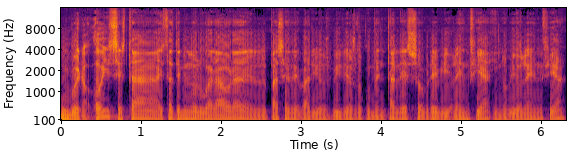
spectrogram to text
Bueno, hoy se está, está teniendo lugar ahora el pase de varios vídeos documentales sobre violencia y no violencia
